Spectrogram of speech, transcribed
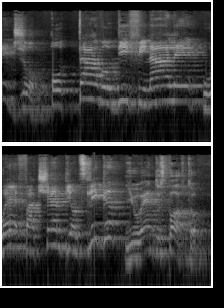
sorteggio ottavo di finale UEFA Champions League Juventus Porto.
